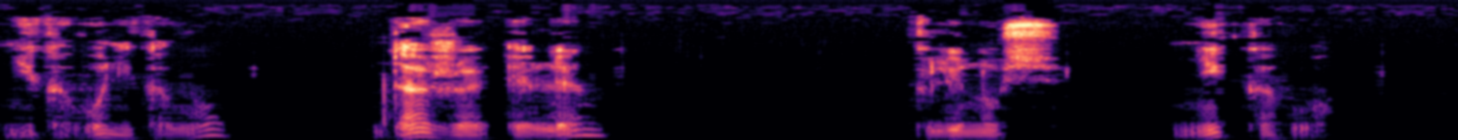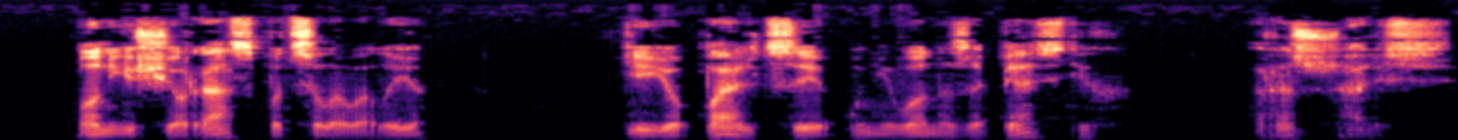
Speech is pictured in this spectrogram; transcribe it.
Никого, никого, даже Элен, клянусь, никого. Он еще раз поцеловал ее. Ее пальцы у него на запястьях разжались.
